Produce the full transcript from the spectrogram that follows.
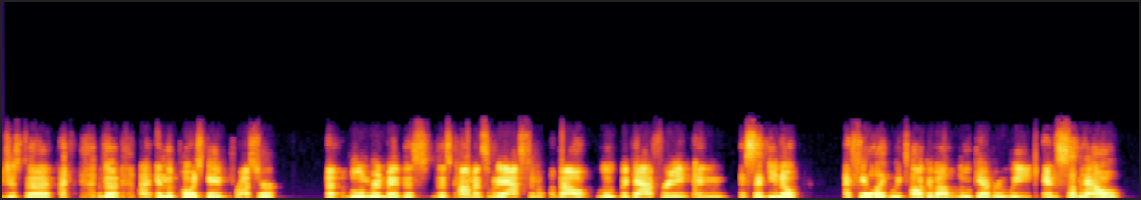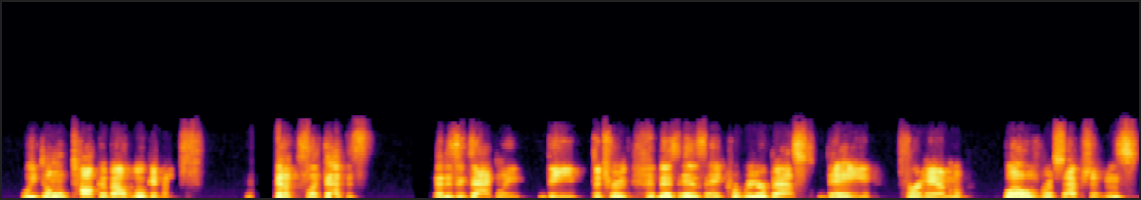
just uh, the uh, in the post game presser, uh, Bloomgren made this this comment. Somebody asked him about Luke McCaffrey, and they said, you know, I feel like we talk about Luke every week, and somehow we don't talk about Luke enough. And I was like, that is that is exactly the the truth. This is a career best day for him. Twelve receptions,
